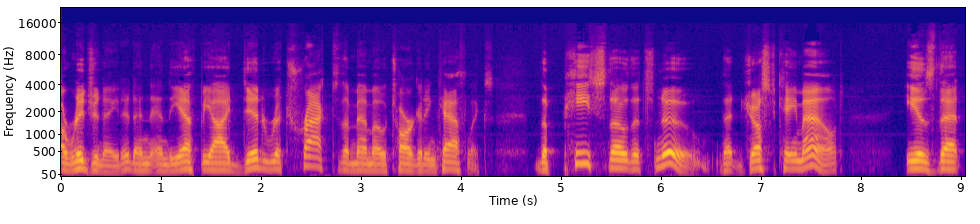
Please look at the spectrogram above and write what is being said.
originated, and, and the FBI did retract the memo targeting Catholics. The piece, though, that's new that just came out is that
